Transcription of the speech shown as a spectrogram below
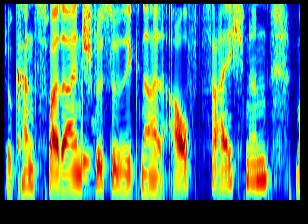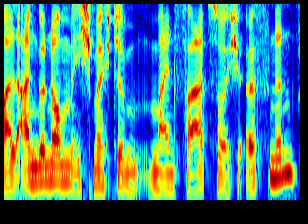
Du kannst zwar dein Schlüsselsignal aufzeichnen, mal angenommen, ich möchte mein Fahrzeug öffnen,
